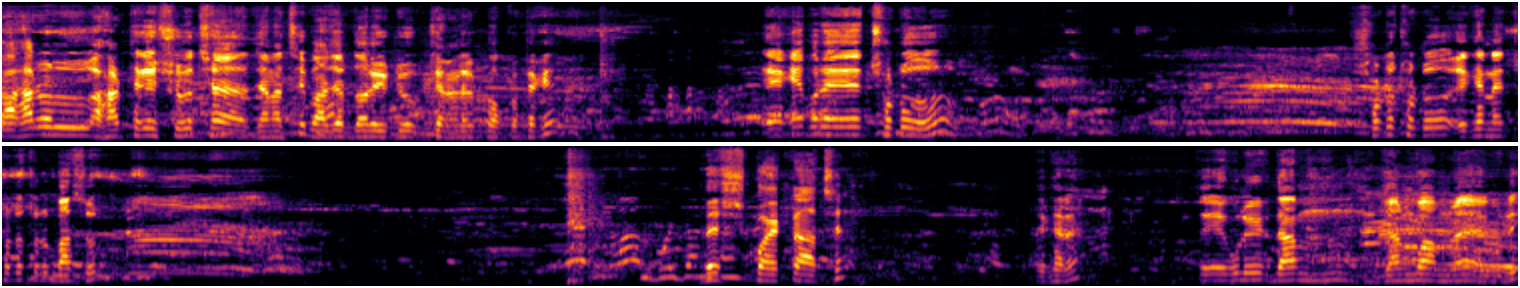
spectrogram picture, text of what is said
কাহারল হাট থেকে শুভেচ্ছা জানাচ্ছি বাজার দর ইউটিউব চ্যানেলের পক্ষ থেকে। একেবারে ছোট ছোট ছোট, এখানে ছোট ছোট বাছুর বেশ কয়েকটা আছে এখানে। তো এগুলির দাম জানব আমরা এগুলি।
